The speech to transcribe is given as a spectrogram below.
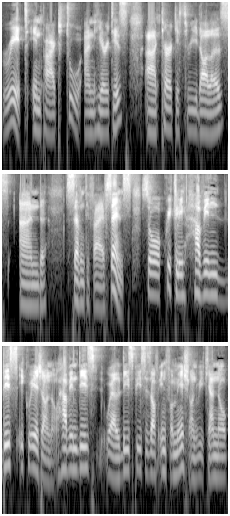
rate in part 2 and here it is uh, $33 and 75 cents. So quickly having this equation now having these well these pieces of information we can now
